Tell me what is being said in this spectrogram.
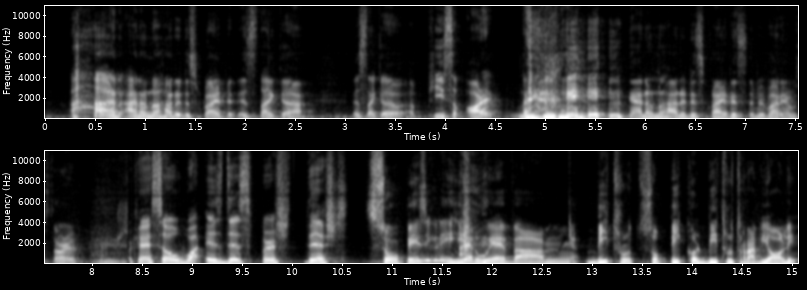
I, I don't know how to describe it. It's like a it's like a, a piece of art. I don't know how to describe this, everybody. I'm sorry. Okay, so what is this first dish? So basically, here we have um, beetroot, so pickled beetroot ravioli.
